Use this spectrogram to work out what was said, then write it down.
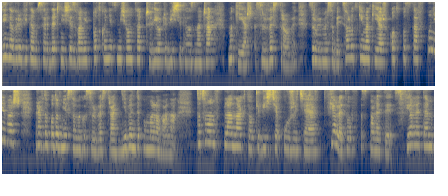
День Dzień dobry, witam serdecznie się z Wami pod koniec miesiąca, czyli oczywiście to oznacza makijaż sylwestrowy. Zrobimy sobie calutki makijaż od podstaw, ponieważ prawdopodobnie w samego Sylwestra nie będę pomalowana. To, co mam w planach, to oczywiście użycie fioletów z palety z fioletem.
